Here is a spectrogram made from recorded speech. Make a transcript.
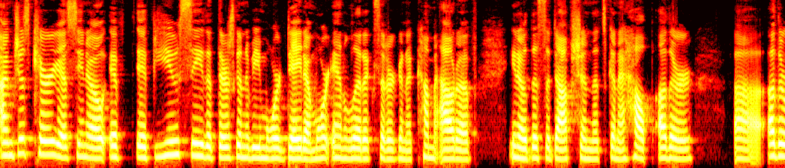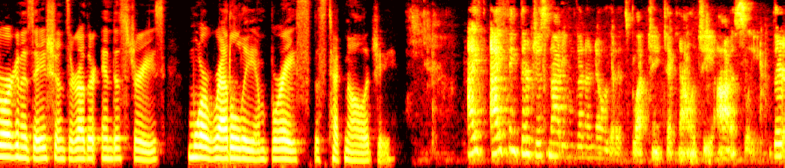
i'm just curious you know if if you see that there's going to be more data more analytics that are going to come out of you know this adoption that's going to help other uh, other organizations or other industries more readily embrace this technology? I, I think they're just not even going to know that it's blockchain technology. Honestly, they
